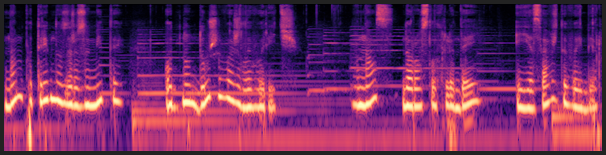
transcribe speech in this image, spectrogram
Нам потрібно зрозуміти одну дуже важливу річ. В нас, дорослих людей, є завжди вибір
